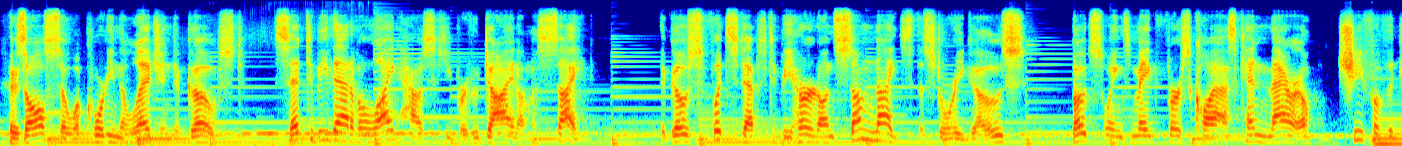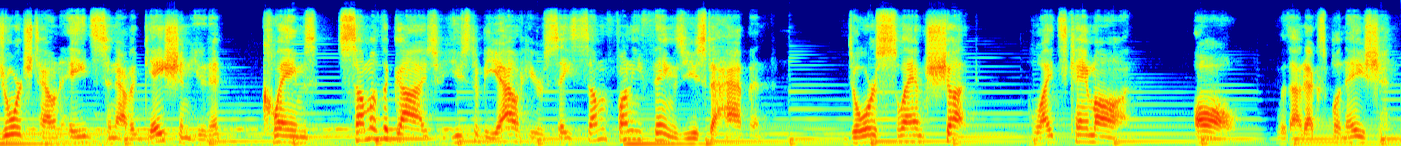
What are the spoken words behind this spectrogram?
There's also, according to legend, a ghost said to be that of a lighthouse keeper who died on the site. The ghost's footsteps to be heard on some nights, the story goes. Boatswain's mate first class Ken Marrow, chief of the Georgetown Aids to Navigation Unit, claims some of the guys who used to be out here say some funny things used to happen. Doors slammed shut, lights came on, all without explanation.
